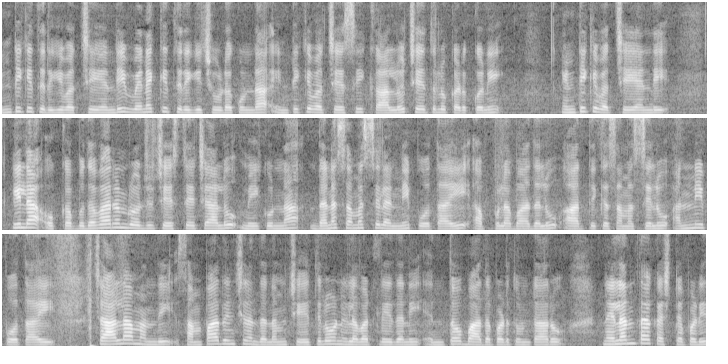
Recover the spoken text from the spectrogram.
ఇంటికి తిరిగి వచ్చేయండి. వెనక్కి తిరిగి చూడకుండా ఇంటికి వచ్చేసి కాళ్ళు చేతులు కడుక్కొని ఇంటికి వచ్చేయండి. ఇలా ఒక్క బుధవారం రోజు చేస్తే చాలు మీకున్న ధన సమస్యలన్నీ పోతాయి అప్పుల బాధలు ఆర్థిక సమస్యలు అన్నీ పోతాయి. చాలామంది సంపాదించిన ధనం చేతిలో నిలవట్లేదని ఎంతో బాధపడుతుంటారు. నెలంతా కష్టపడి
